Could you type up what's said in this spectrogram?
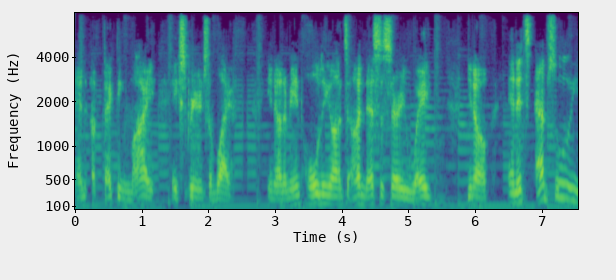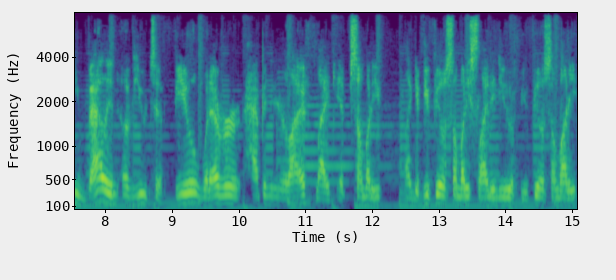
and affecting my experience of life. You know what I mean? Holding on to unnecessary weight, you know, and it's absolutely valid of you to feel whatever happened in your life. Like if somebody, like if you feel somebody slighted you, if you feel somebody,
